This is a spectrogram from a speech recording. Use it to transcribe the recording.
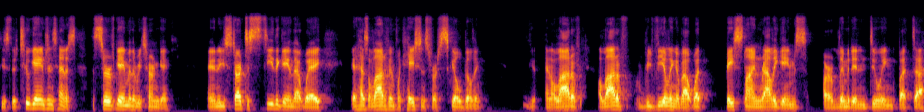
These are two games in tennis: the serve game and the return game. And you start to see the game that way it has a lot of implications for skill building and a lot of a lot of revealing about what baseline rally games are limited in doing. But uh,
